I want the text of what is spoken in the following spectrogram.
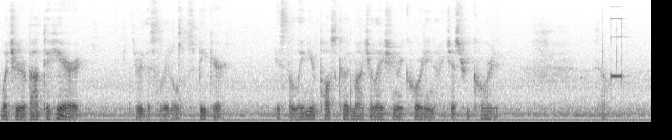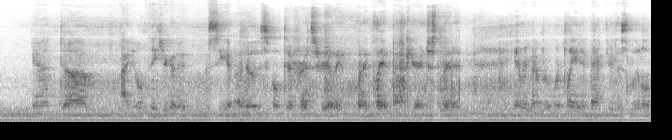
what you're about to hear through this little speaker is the linear pulse code modulation recording I just recorded. So, and um, I don't think you're going to see a noticeable difference really when I play it back here in just a minute. And remember, we're playing it back through this little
